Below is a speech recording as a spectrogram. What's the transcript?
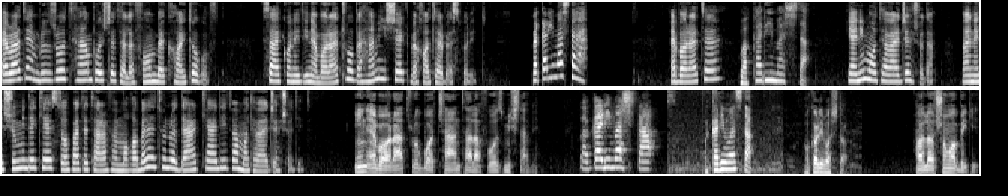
عبارت امروز رو تم پشت تلفن به کایتو گفت. سعی کنید این عبارت رو به همین شکل به خاطر بسپرید. わかりました عبارت わかりました یعنی متوجه شدم و نشون میده که صحبت طرف مقابلتون رو درک کردید و متوجه شدید. این عبارت رو با چند تلفظ میشنویم. わかりましたわかりましたわかりました。 حالا شما بگید.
